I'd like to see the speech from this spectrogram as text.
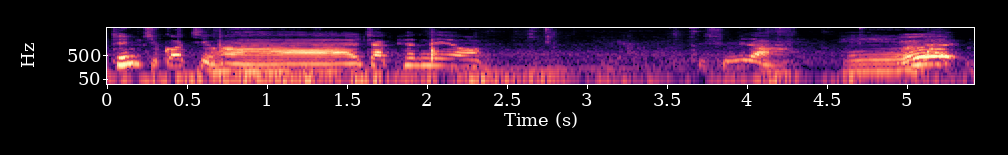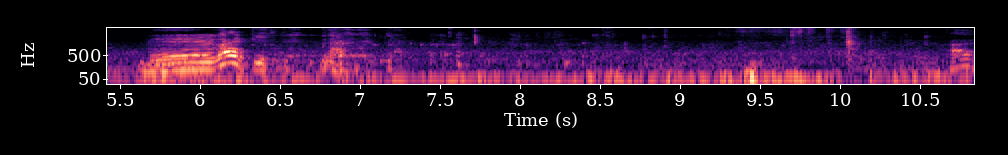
김치 꽃이 활짝 폈네요. 좋습니다. 벨가, 벨가에 빛. 아이,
